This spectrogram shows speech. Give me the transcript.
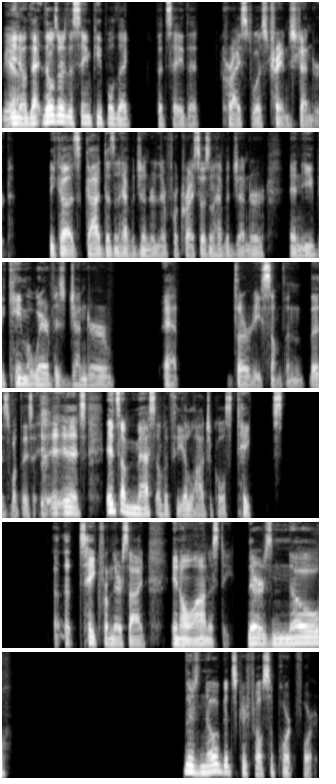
yeah. You know, that those are the same people that that say that Christ was transgendered because God doesn't have a gender, therefore Christ doesn't have a gender, and he became aware of his gender at 30 something is what they say. It- it- it's it's a mess of a theological take s- uh, uh, take from their side in all honesty. There's no there's no good scriptural support for it.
